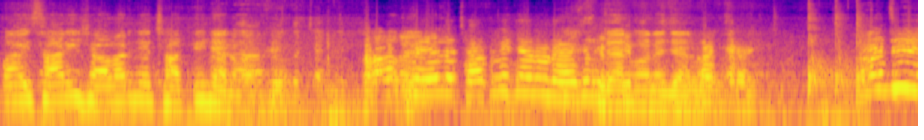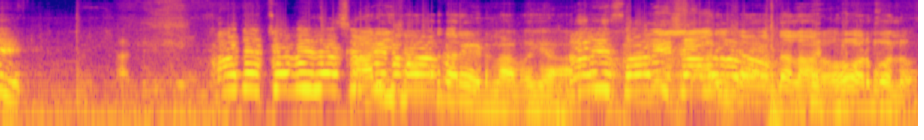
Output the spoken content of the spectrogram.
ਭਾਈ ਸਾਰੀ ਸ਼ਾਵਰ ਦੀ ਛਾਤੀ ਜਾਨਵਰ ਤੇ ਸਾਤ ਵੇਲ ਛੱਤ ਵੀ ਜਨਮ ਹੈ ਕਿ ਨਹੀਂ ਜਾਨਵਰ ਨੇ ਜਾਨਵਰ ਅੱਛਾ ਜੀ। ਹਾਂਜੀ। ਸਾਢੇ 24 ਲੱਖ ਸਾਰੀ ਰੁਪਏ ਸ਼ਾਵਰ ਦਾ ਡਿਮਾਂਡ। ਰੇਟ ਲਾ ਲਓ ਯਾਰ। ਸਾਰੀ ਸ਼ਾਵਰ ਦਾ ਲਾ ਲਓ ਹੋਰ ਬੋਲੋ।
